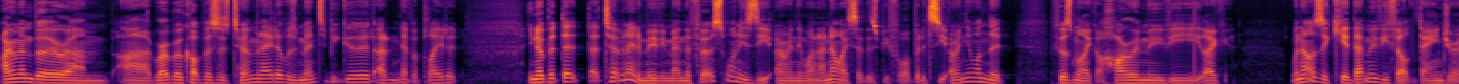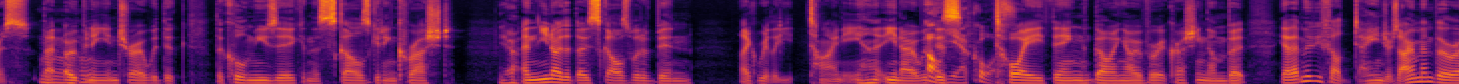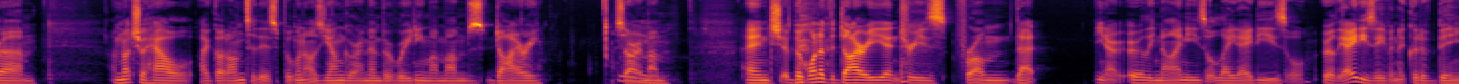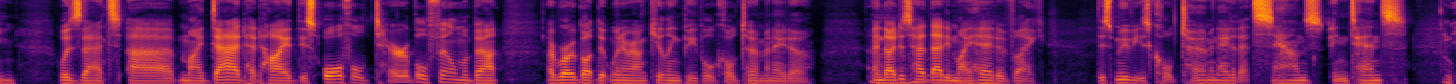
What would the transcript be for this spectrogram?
I remember um, uh, Robocop versus Terminator was meant to be good. I'd never played it. You know, but that, that Terminator movie, man, the first one is the only one. I know I said this before, but it's the only one that feels more like a horror movie. Like when I was a kid, that movie felt dangerous. That Mhm. opening intro with the, the cool music and the skulls getting crushed. Yeah, And you know that those skulls would have been like really tiny, you know, with oh this yeah, toy thing going over it, crushing them. But yeah, that movie felt dangerous. I remember, um, I'm not sure how I got onto this, but when I was younger, I remember reading my mum's diary. Sorry, Mm. mum. And sh- but one of the diary entries from that, you know, early '90s or late '80s or early '80s, even it could have been, was that uh, my dad had hired this awful, terrible film about a robot that went around killing people called Terminator. And I just had that in my head of like, this movie is called Terminator. That sounds intense.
